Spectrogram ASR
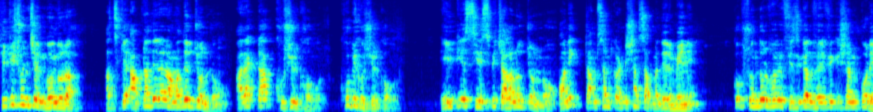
ঠিকই শুনছেন বন্ধুরা, আজকে আপনাদের আর আমাদের জন্য আর একটা খুশির খবর, খুবই খুশির খবর। এইপিএস সিএসপি চালানোর জন্য অনেক টার্মস অ্যান্ড কন্ডিশনস আপনাদের মেনে খুব সুন্দরভাবে ফিজিক্যাল ভেরিফিকেশন করে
